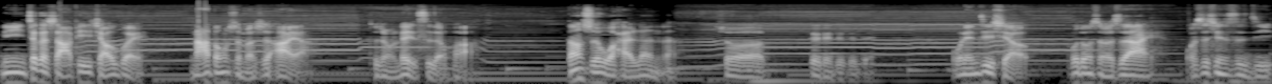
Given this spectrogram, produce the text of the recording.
你这个傻逼小鬼，哪懂什么是爱啊？”这种类似的话，当时我还愣了，说：“对对对对对，我年纪小，不懂什么是爱，我是新司机，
